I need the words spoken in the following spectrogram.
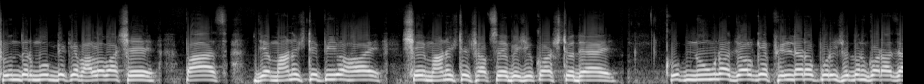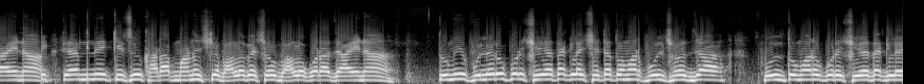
সুন্দর মুখ দেখে ভালোবাসে। পাঁচ, যে মানুষটি প্রিয় হয়, সেই মানুষটি সবচেয়ে বেশি কষ্ট দেয়। খুব নোংরা জলকে ফিল্টারও পরিশোধন করা যায় না। ঠিক তেমনি কিছু খারাপ মানুষকে ভালোবেসেও ভালো করা যায় না। তুমি ফুলের উপরে শুয়ে থাকলে সেটা তোমার ফুল সজ্জা। ফুল তোমার উপরে শুয়ে থাকলে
